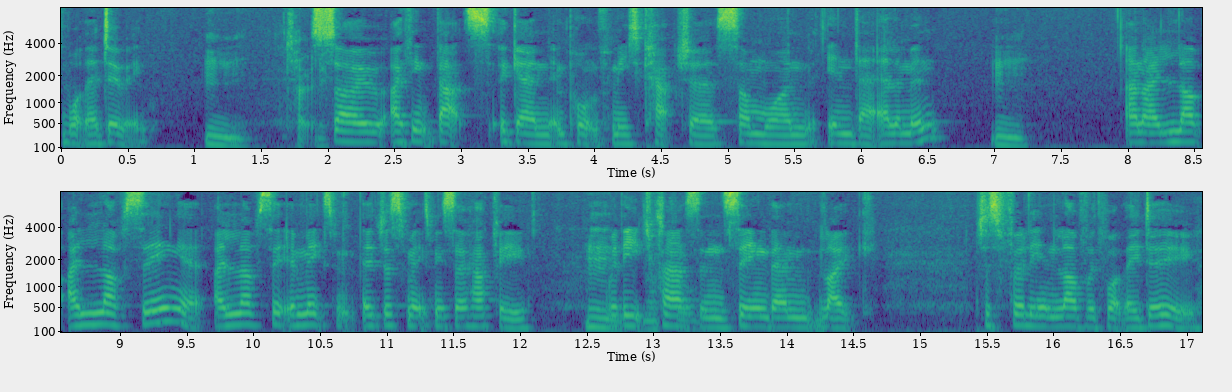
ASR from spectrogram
what they're doing. Mm, totally. so i think that's again important for me to capture someone in their element Mm. and I love I love seeing it. I love seeing it makes me it just makes me so happy Mm, with each that's cool. person seeing them like just fully in love with what they do.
